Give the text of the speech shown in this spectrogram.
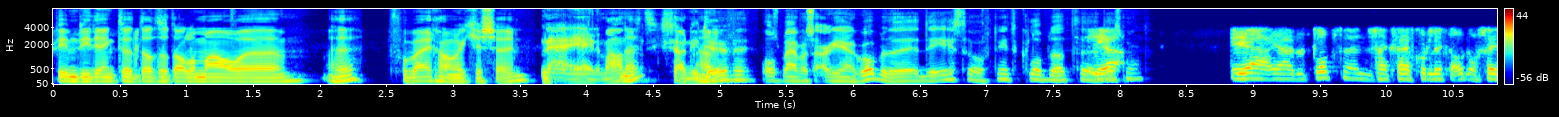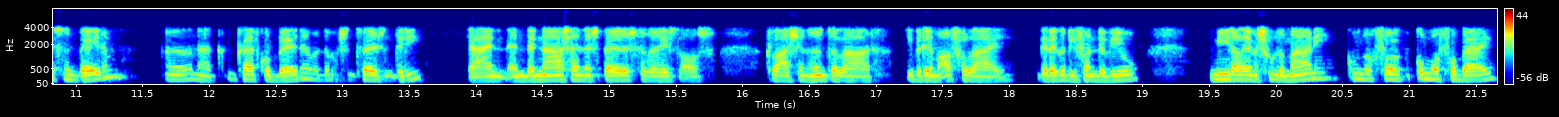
Pim die denkt dat- het allemaal eh, hè, voorbijgangertjes zijn. Nee, helemaal Nee? niet. Ik zou niet durven. Volgens mij was Arjen Robben de, de eerste, of niet? Klopt dat, eh, Ja. Desmond? Ja, ja, dat klopt. En er zijn Cruijffkort liggen ook nog steeds in Bedum. Uh, nou, Cruijffkort Bedum, dat was in 2003. Ja, en, en daarna zijn er spelers geweest als Klaas-Jan Huntelaar, Ibrahim Afellay, Gregory van der Wiel. Miralem Soleimani komt nog, voor, komt nog voorbij.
